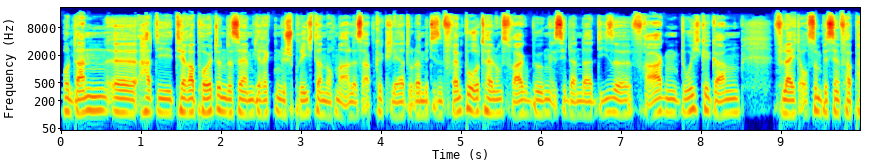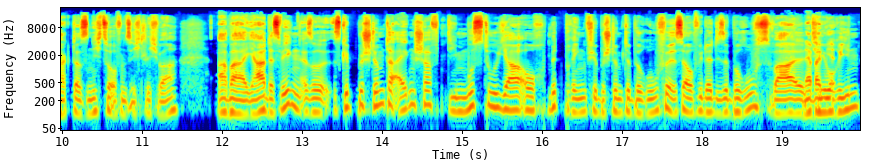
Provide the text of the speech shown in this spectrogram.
Und dann äh, hat die Therapeutin das ja im direkten Gespräch dann nochmal alles abgeklärt. Oder mit diesen Fremdbeurteilungsfragebögen ist sie dann da diese Fragen durchgegangen. Vielleicht auch so ein bisschen verpackt, dass es nicht so offensichtlich war. Aber ja, deswegen, also es gibt bestimmte Eigenschaften, die musst du ja auch mitbringen für bestimmte Berufe. Ist ja auch wieder diese Berufswahl-Theorien,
